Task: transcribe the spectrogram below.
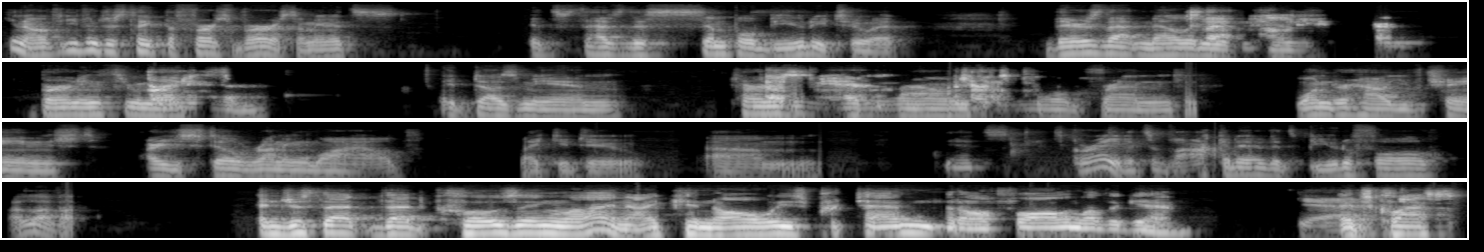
you know, if you even just take the first verse, I mean, it's, it's has this simple beauty to it there's that melody, that melody. burning through burning. my head. It does me in. Turns me around, old friend. Wonder how you've changed. Are you still running wild like you do? Um, it's it's great. It's evocative. It's beautiful. I love it. And just that that closing line, I can always pretend that I'll fall in love again. Yeah, it's classic,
